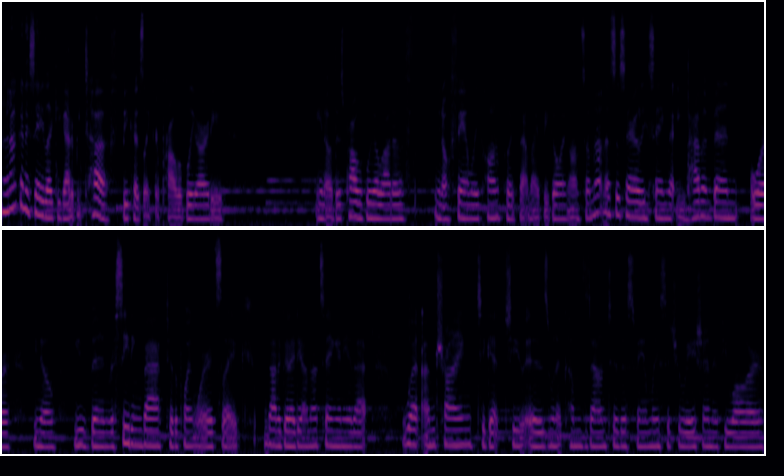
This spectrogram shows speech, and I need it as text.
I'm not going to say like you got to be tough because like you're probably already you know there's probably a lot of you know family conflict that might be going on. So I'm not necessarily saying that you haven't been or you know you've been receding back to the point where it's like not a good idea. I'm not saying any of that. What I'm trying to get to is when it comes down to this family situation if you all are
